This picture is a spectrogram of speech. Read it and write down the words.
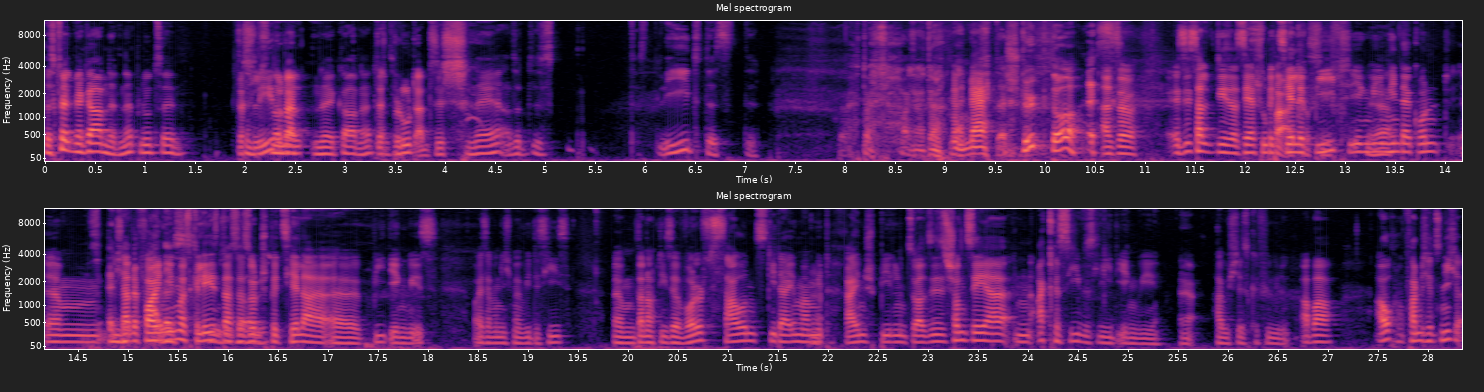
Das gefällt mir gar nicht, ne? Blut sehen. Das Um's Lied oder Nee, gar nicht. das Also, Blut an sich? Nee, also das, das Lied, das, das, Ne. das Stück da. Also es ist halt dieser sehr Super spezielle aggressiv. Beat irgendwie Ja. im Hintergrund. Ähm, ich hatte vorhin irgendwas gelesen, dass da so ein spezieller äh, Beat irgendwie ist. Weiß aber nicht mehr, wie das hieß. Ähm, dann noch diese Wolf-Sounds, die da immer mit reinspielen und so. Also es ist schon sehr ein aggressives Lied irgendwie, Ja. habe ich das Gefühl. Aber auch fand ich jetzt nicht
